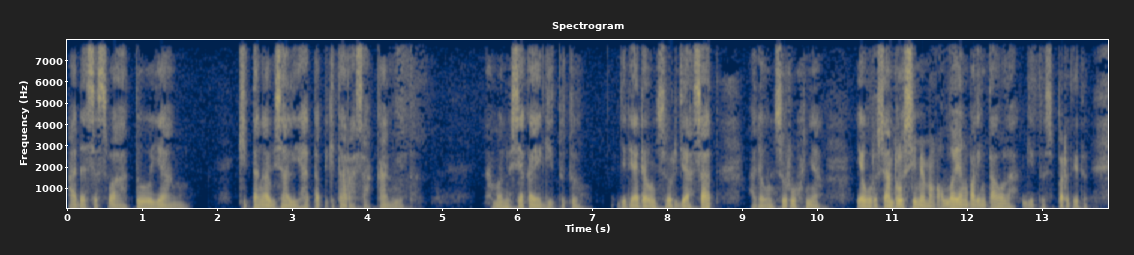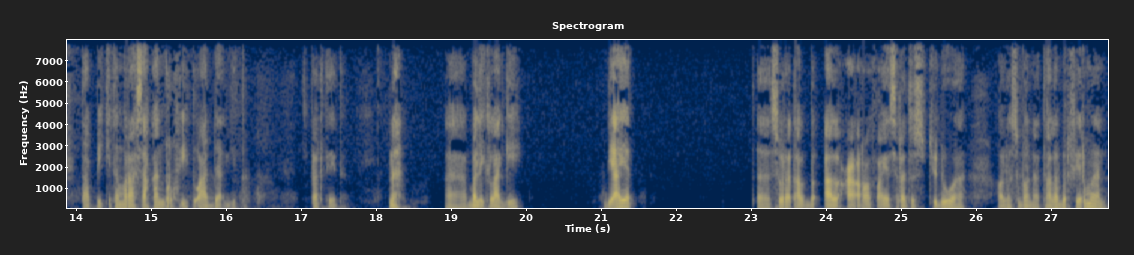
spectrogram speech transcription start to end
ada sesuatu yang kita nggak bisa lihat tapi kita rasakan gitu. Nah manusia kayak gitu tuh. Jadi ada unsur jasad ada unsur ruhnya. Ya urusan ruh sih memang Allah yang paling tahu lah gitu seperti itu tapi kita merasakan ruh itu ada gitu seperti itu nah uh, balik lagi di ayat uh, surat Al-A'raf ayat 172 Allah Subhanahu wa taala berfirman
